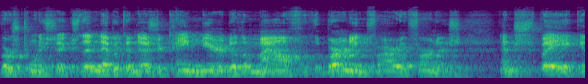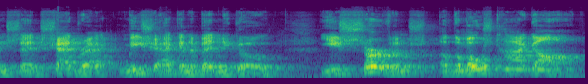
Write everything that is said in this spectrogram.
Verse 26 Then Nebuchadnezzar came near to the mouth of the burning fiery furnace and spake and said, Shadrach, Meshach, and Abednego, ye servants of the Most High God,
